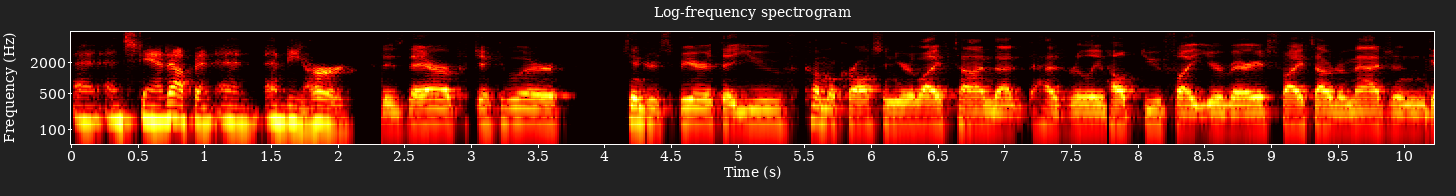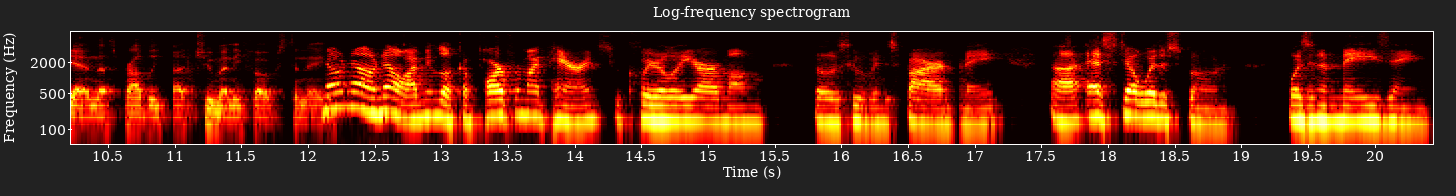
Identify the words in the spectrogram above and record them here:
and and stand up and and and be heard. Is there a particular kindred spirit that you've come across in your lifetime that has really helped you fight your various fights? I would imagine, again, that's probably uh, too many folks to name. No, no, no. I mean, look, apart from my parents, who clearly are among those who've inspired me, uh, Estelle Witherspoon was an amazing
